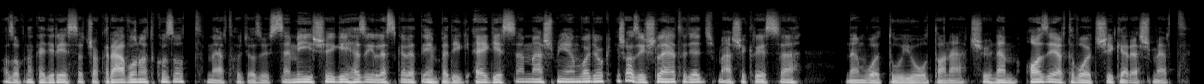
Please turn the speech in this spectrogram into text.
azoknak egy része csak rávonatkozott, mert hogy az ő személyiségéhez illeszkedett, én pedig egészen másmilyen vagyok, és az is lehet, hogy egy másik része nem volt túl jó tanács. Ő nem azért volt sikeres, mert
